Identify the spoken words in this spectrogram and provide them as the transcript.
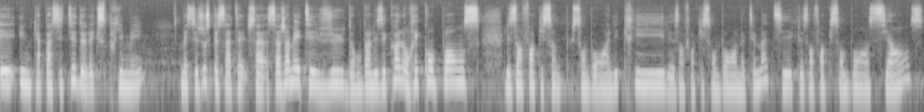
et une capacité de l'exprimer. Mais c'est juste que ça n'a jamais été vu. Donc, dans les écoles, on récompense les enfants qui sont, qui sont bons à l'écrit, les enfants qui sont bons en mathématiques, les enfants qui sont bons en sciences.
